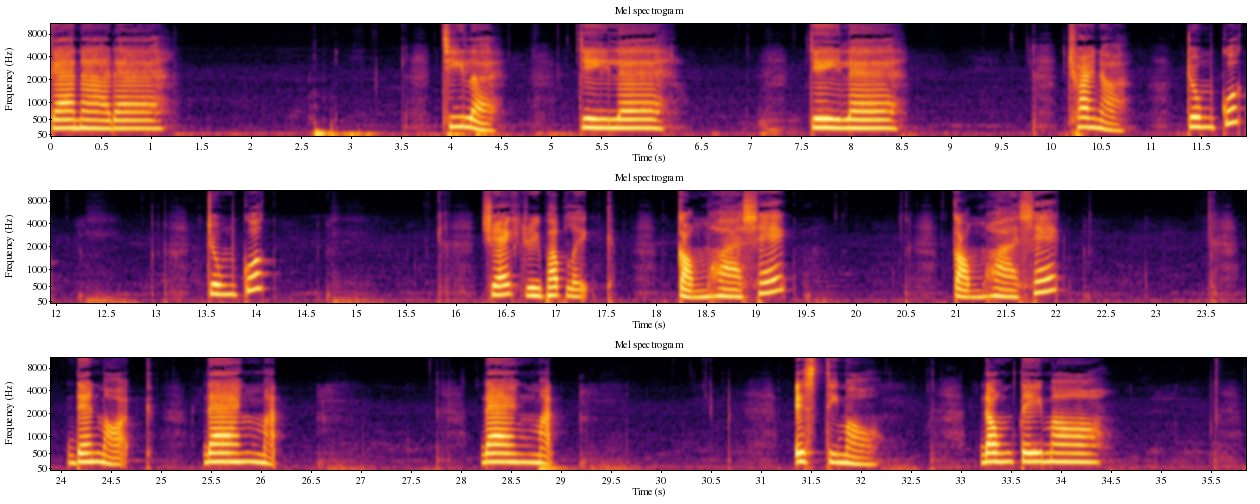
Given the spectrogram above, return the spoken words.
Canada. Chile. Chile. Chile. China. Trung Quốc. Trung Quốc. Czech Republic. Cộng hòa Séc. Cộng hòa Séc. Denmark. Đan Mạch. Đan Mạch. Estimor Đông Timor.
